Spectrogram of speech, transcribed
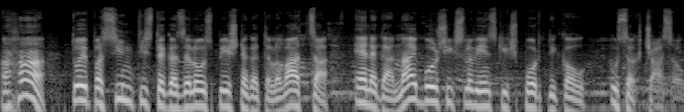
Aha, to je pa sin tistega zelo uspešnega telovadca, enega najboljših slovenskih športnikov vseh časov.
